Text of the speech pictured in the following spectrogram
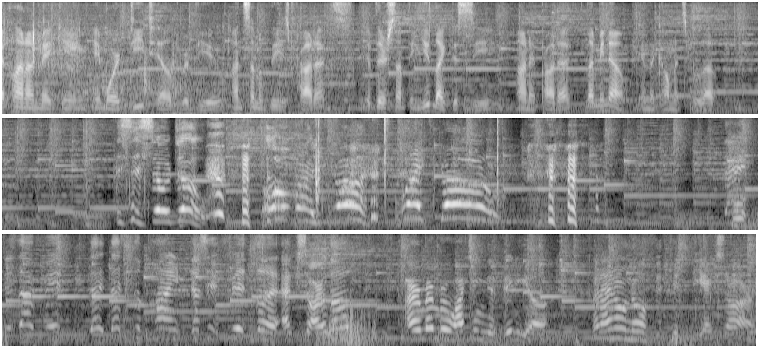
I plan on making a more detailed review on some of these products. If there's something you'd like to see on a product, let me know in the comments below. This is so dope. oh my god. Let's go. That, does that fit? That, that's the pint. Does it fit the XR though? I remember watching the video, but I don't know if it fits the XR.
